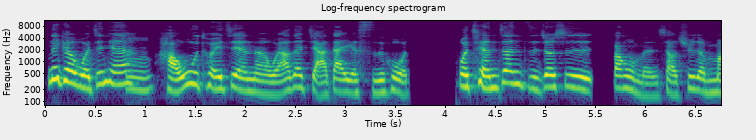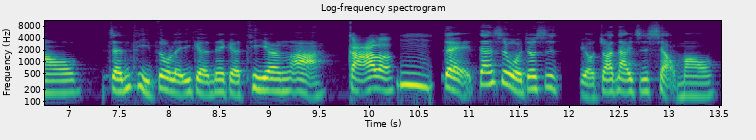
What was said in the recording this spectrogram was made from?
那个我今。天好物推荐呢，我要再夹带一个私货。我前阵子就是帮我们小区的猫整体做了一个那个 TNR，嘎了，嗯，对，但是我就是有抓到一只小猫，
